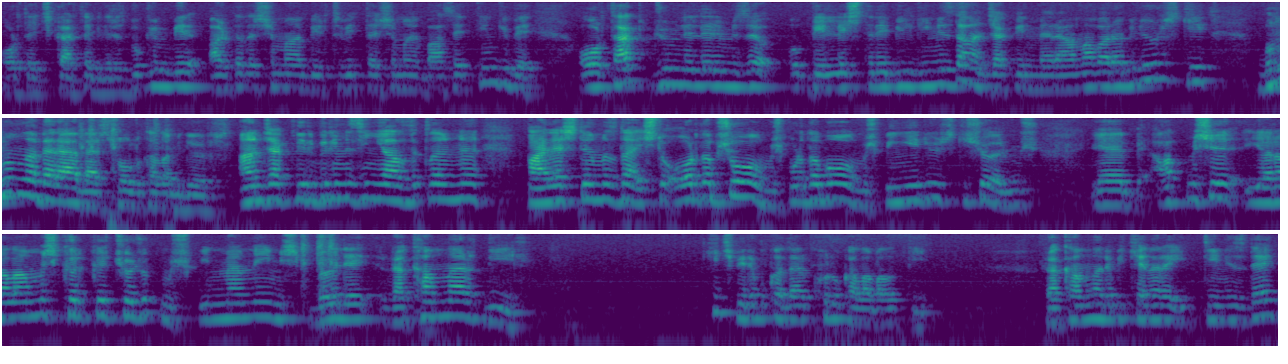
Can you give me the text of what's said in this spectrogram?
ortaya çıkartabiliriz. Bugün bir arkadaşıma bir tweet taşıma bahsettiğim gibi ortak cümlelerimizi birleştirebildiğimizde ancak bir merama varabiliyoruz ki bununla beraber soluk alabiliyoruz. Ancak birbirimizin yazdıklarını paylaştığımızda işte orada bir şey olmuş, burada bu olmuş, 1700 kişi ölmüş, 60'ı yaralanmış, 40'ı çocukmuş, bilmem neymiş böyle rakamlar değil. Hiçbiri bu kadar kuru kalabalık değil rakamları bir kenara ittiğinizde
